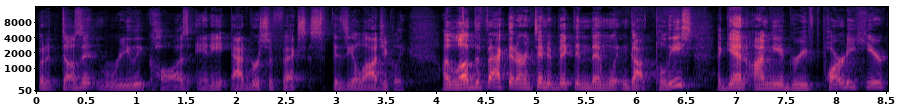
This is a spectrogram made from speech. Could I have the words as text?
but it doesn't really cause any adverse effects physiologically. I love the fact that our intended victim then went and got police. Again, I'm the aggrieved party here,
